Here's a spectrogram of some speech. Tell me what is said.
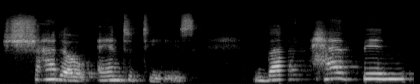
shadow entities that have been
